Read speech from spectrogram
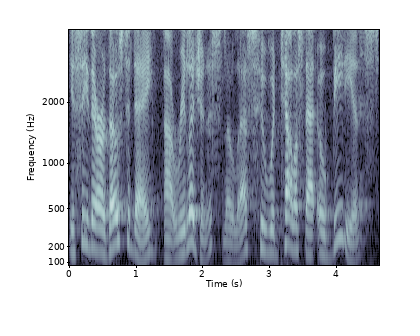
You see, there are those today, uh, religionists no less, who would tell us that obedience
